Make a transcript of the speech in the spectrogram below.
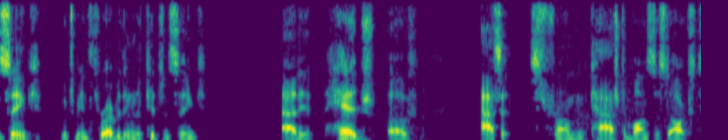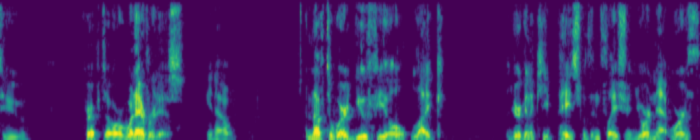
sink which means throw everything in the kitchen sink add it hedge of assets from cash to bonds to stocks to crypto or whatever it is, you know, enough to where you feel like you're going to keep pace with inflation. Your net worth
